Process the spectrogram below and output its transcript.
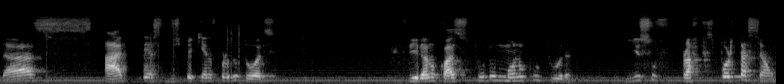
das áreas dos pequenos produtores, virando quase tudo monocultura. Isso para exportação,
